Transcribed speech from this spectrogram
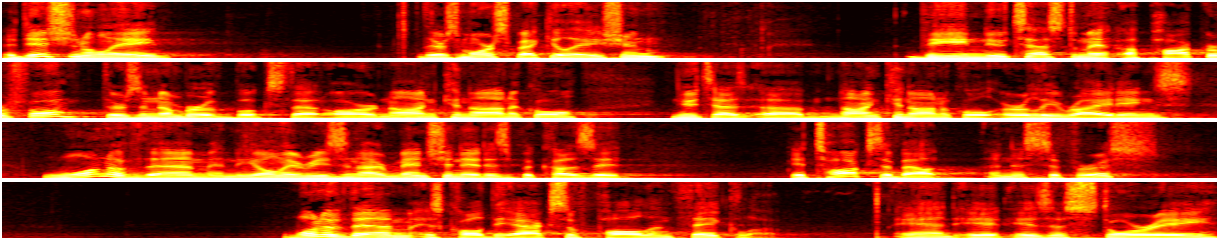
Additionally, there's more speculation. The New Testament Apocrypha, there's a number of books that are non canonical, uh, non canonical early writings one of them, and the only reason I mention it is because it, it talks about Onesiphorus. One of them is called the Acts of Paul and Thecla, and it is a story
